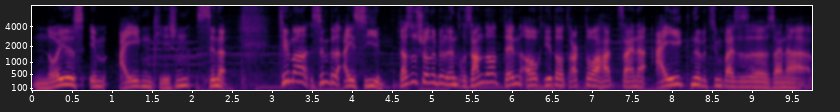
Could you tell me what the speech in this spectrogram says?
Neues im eigentlichen Sinne. Thema Simple IC. Das ist schon ein bisschen interessanter, denn auch jeder Traktor hat seine eigene bzw. seine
